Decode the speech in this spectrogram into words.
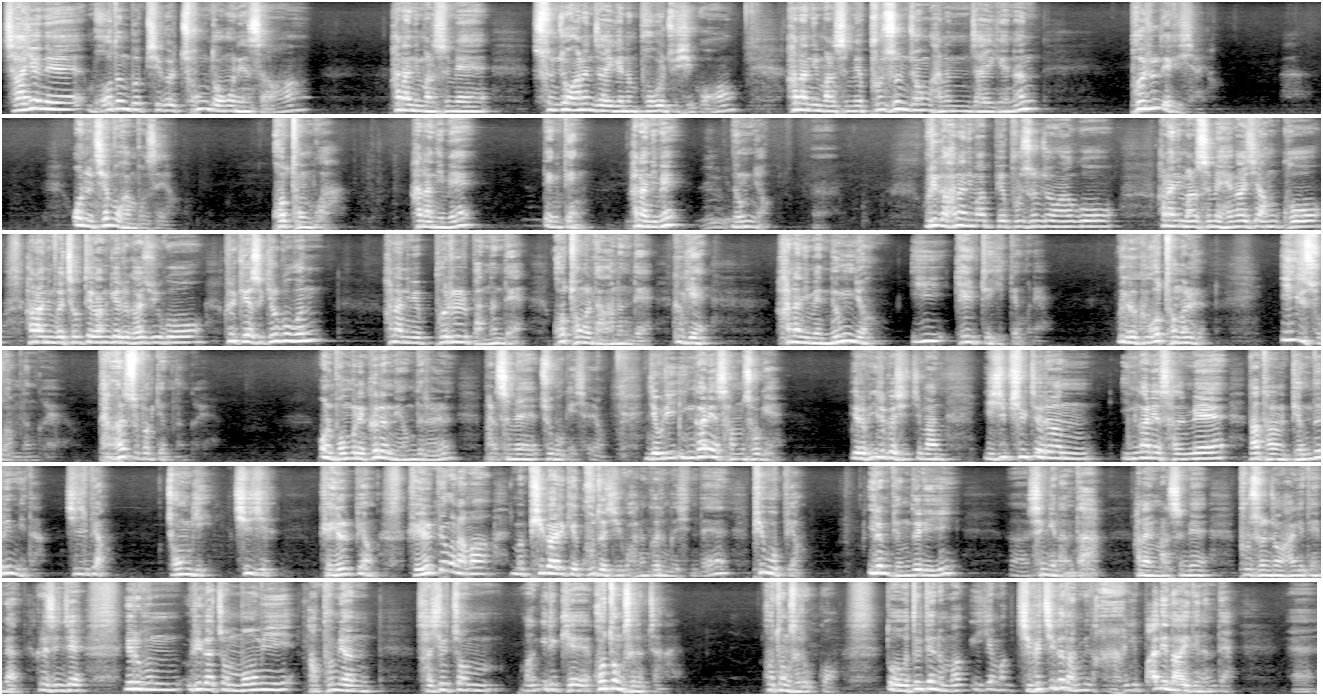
자연의 모든 법칙을 총동원해서 하나님 말씀에 순종하는 자에게는 복을 주시고 하나님 말씀에 불순종하는 자에게는 벌을 내리셔요. 오늘 제목 한번 보세요. 고통과 하나님의 땡땡, 하나님의 능력. 우리가 하나님 앞에 불순종하고 하나님 말씀에 행하지 않고 하나님과 적대 관계를 가지고 그렇게 해서 결국은 하나님의 벌을 받는데 고통을 당하는데 그게 하나님의 능력이 개입되기 때문에 우리가 그 고통을 이길 수가 없는 거예요. 당할 수밖에 없는 거예요. 오늘 본문에 그런 내용들을 말씀해 주고 계셔요. 이제 우리 인간의 삶 속에 여러분 읽으셨지만 27절은 인간의 삶에 나타나는 병들입니다. 질병, 종기, 치질, 괴혈병. 괴혈병은 아마 뭐 피가 이렇게 굳어지고 하는 그런 것인데 피부병 이런 병들이 어, 생겨난다. 하나님 말씀에 불순종하게 되면 그래서 이제 여러분 우리가 좀 몸이 아프면 사실 좀 막 이렇게 고통스럽잖아요. 고통스럽고 또 어떨 때는 막 이게 막 지긋지긋합니다. 아, 이게 빨리 나야 되는데. 예.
